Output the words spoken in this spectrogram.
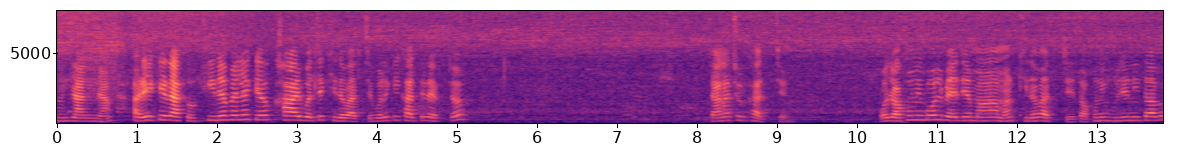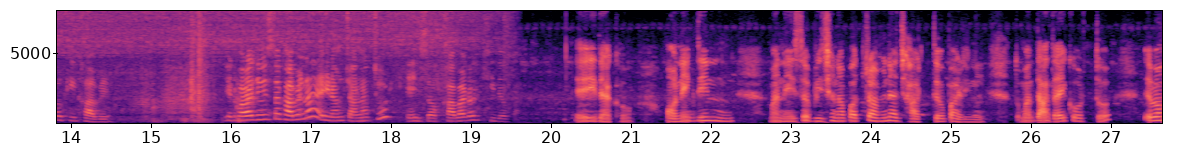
আমি জানি না। আর একে দেখো, খিদে পেলে কেউ খায় বলছে, খিদে পাচ্ছে। বলে কি খাচ্ছে দেখছ? চানাচুর খাচ্ছে। ও যখনই বলবে যে, মা, আমার খিদে পাচ্ছে, তখনই বুঝে নিতে হবে কি খাবে। পেট ভরা জিনিস তো খাবে না এইরকম চানাচুর, এইসব খাবার ওর খিদে এই দেখো অনেক দিন মানে এইসব বিছানাপত্র আমি না ঝাড়তেও পারিনি। তোমার দাদাই করতো এবং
